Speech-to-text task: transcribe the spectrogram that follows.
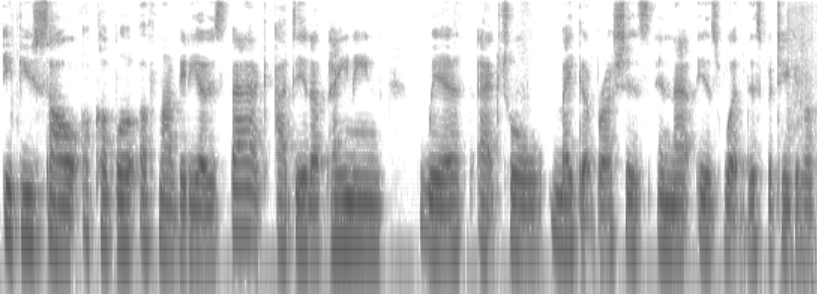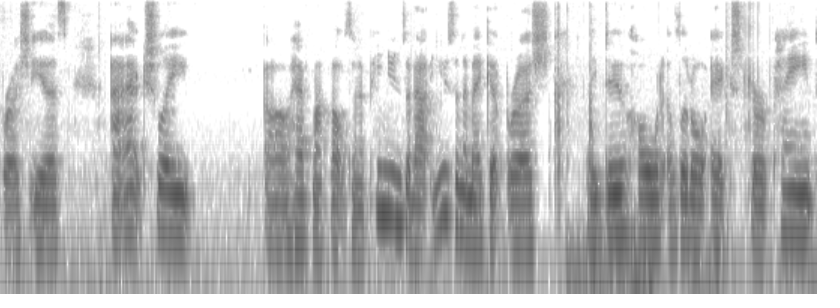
If you saw a couple of my videos back, I did a painting with actual makeup brushes, and that is what this particular brush is. I actually uh, have my thoughts and opinions about using a makeup brush. They do hold a little extra paint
